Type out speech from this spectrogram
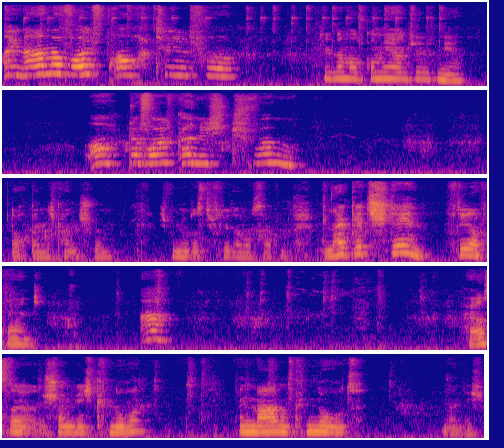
Ein armer Wolf braucht Hilfe. Flittermaus, komm her und hilf mir. Oh, der Wolf kann nicht schwimmen. Doch, Ben, ich kann schwimmen. Ich will nur, dass die Fledermaus herkommt. Bleib jetzt stehen, Flederfreund. Ah, Hörst du schon, wie ich knurre? Mein Magen knurrt. Na nicht.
